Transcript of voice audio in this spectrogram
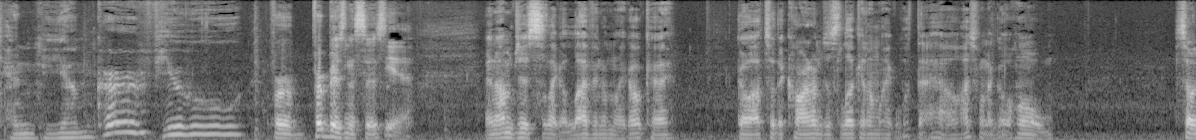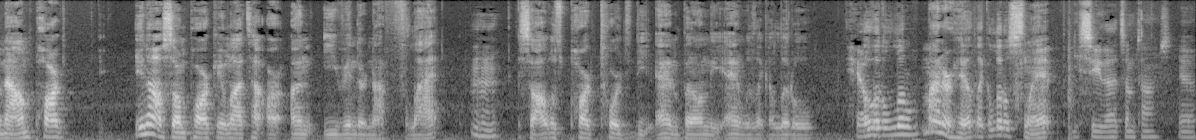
10 p.m. curfew for for businesses Yeah. and I'm just like 11 I'm like okay go out to the car and I'm just looking I'm like what the hell I just want to go home so now I'm parked you know how some parking lots are uneven they're not flat Mm-hmm. so I was parked towards the end but on the end was like a little a little little minor hill like a little slant You see that sometimes? Yeah.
